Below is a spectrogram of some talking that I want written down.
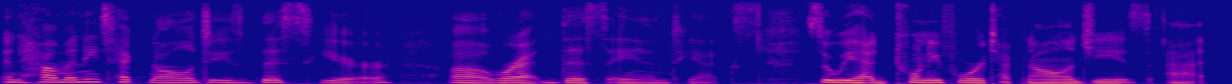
And how many technologies this year uh, were at this ANTX? So we had 24 technologies at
